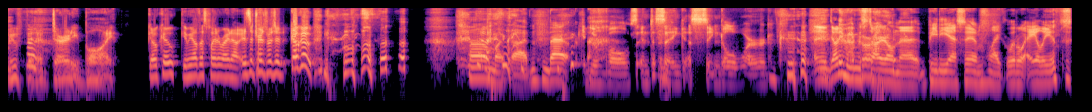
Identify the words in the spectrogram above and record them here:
You've been a dirty boy. Goku, give me all this planet right now. It's a transmission. Goku. oh my god, that It evolves into saying a single word. And don't even get me started on the BDSM, like little aliens.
